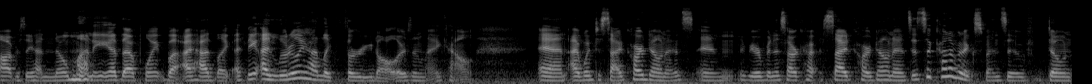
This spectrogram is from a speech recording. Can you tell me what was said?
obviously had no money at that point, but I had like I think I literally had like thirty dollars in my account. And I went to Sidecar Donuts, and if you've ever been to Sidecar, Donuts, it's a kind of an expensive don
